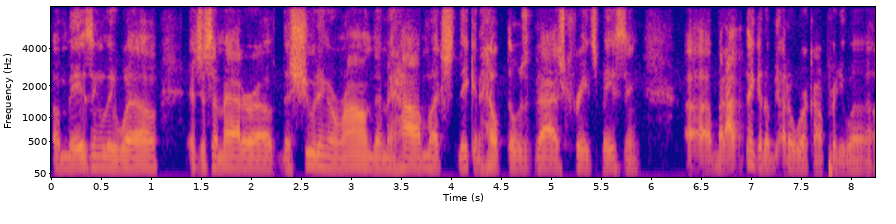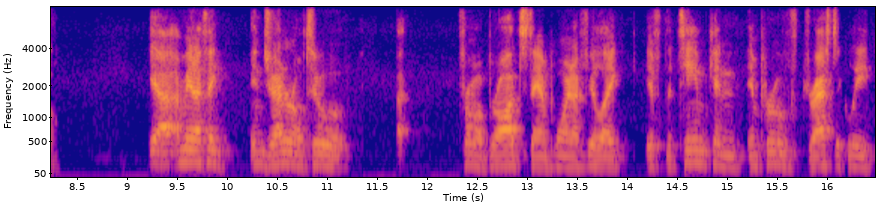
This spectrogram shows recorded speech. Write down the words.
amazingly well. It's just a matter of the shooting around them and how much they can help those guys create spacing. Uh, but I think it'll, it'll work out pretty well. Yeah, I mean, I think in general too, uh, from a broad standpoint, I feel like if the team can improve drastically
